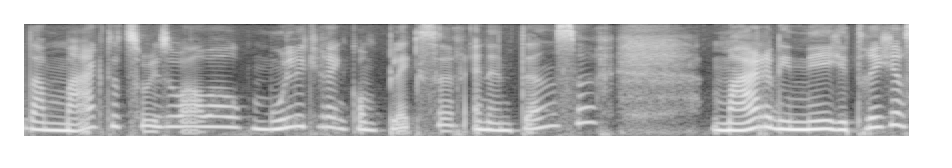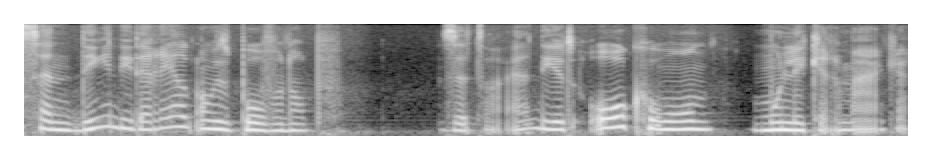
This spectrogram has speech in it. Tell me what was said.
Dat maakt het sowieso al wel moeilijker en complexer en intenser. Maar die negen triggers zijn dingen die daar eigenlijk nog eens bovenop zitten. Hè? Die het ook gewoon moeilijker maken.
